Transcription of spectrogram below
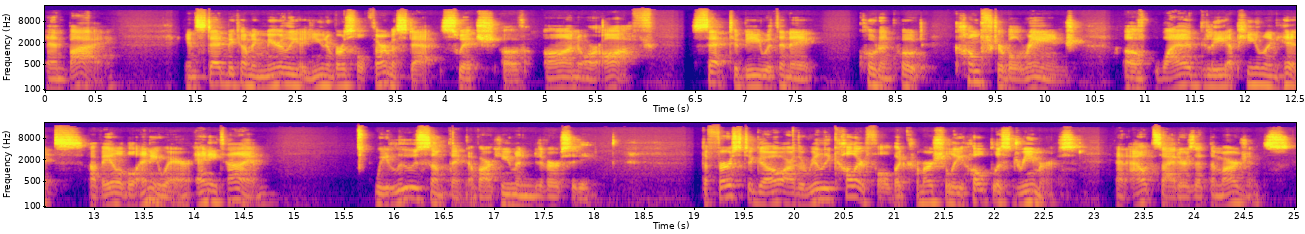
and buy, instead becoming merely a universal thermostat switch of on or off, set to be within a quote unquote comfortable range of wildly appealing hits available anywhere, anytime, we lose something of our human diversity. The first to go are the really colorful but commercially hopeless dreamers and outsiders at the margins.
